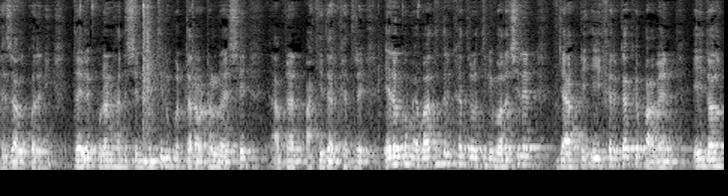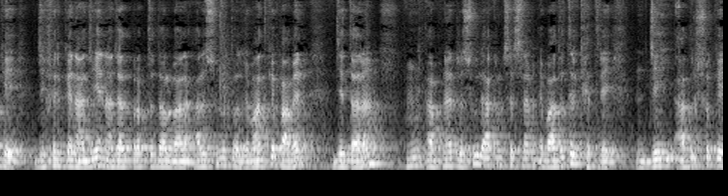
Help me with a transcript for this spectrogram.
ভেজাল করেনি। তাইলে কোরআন হাদিসের নীতির উপর তারা অটল রয়েছে আপনার আকিদার ক্ষেত্রে। এরকম এবাদতের ক্ষেত্রেও তিনি বলেছিলেন যে আপনি এই ফেরকাকে পাবেন, এই দলকে, যে ফেরকে নাজিয়ে, নাজাদপ্রাপ্ত দল বা আলোচনত জামাতকে পাবেন, যে তারা আপনার রসুল আকরম সাল্লাম এবাদতের ক্ষেত্রে যেই আদর্শকে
